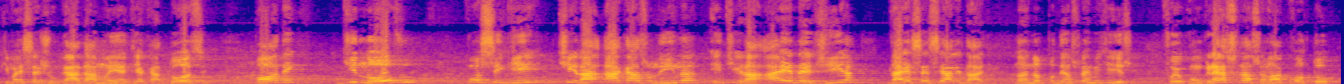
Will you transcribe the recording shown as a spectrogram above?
que vai ser julgada amanhã, dia 14, podem, de novo, conseguir tirar a gasolina e tirar a energia da essencialidade. Nós não podemos permitir isso. Foi o Congresso Nacional que votou.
